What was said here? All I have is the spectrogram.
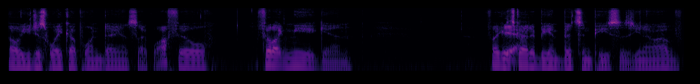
oh, you just wake up one day and it's like, well, I feel I feel like me again. I feel like it's got to be in bits and pieces. You know, I've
